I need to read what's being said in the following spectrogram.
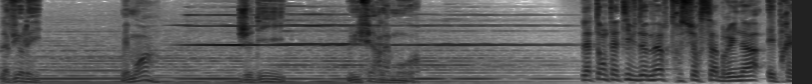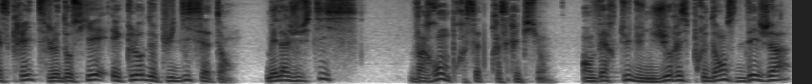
la violer. Mais moi, je dis lui faire l'amour. La tentative de meurtre sur Sabrina est prescrite, le dossier est clos depuis 17 ans. Mais la justice va rompre cette prescription en vertu d'une jurisprudence déjà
